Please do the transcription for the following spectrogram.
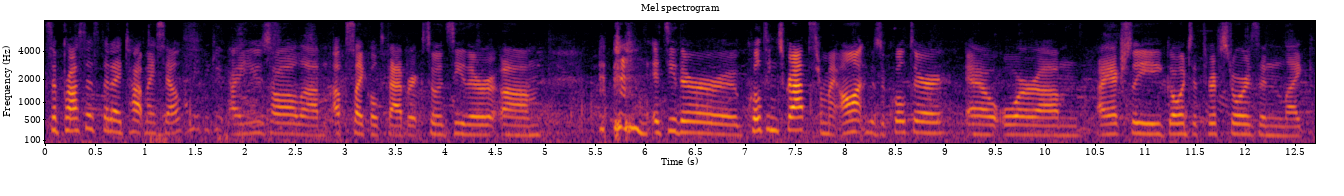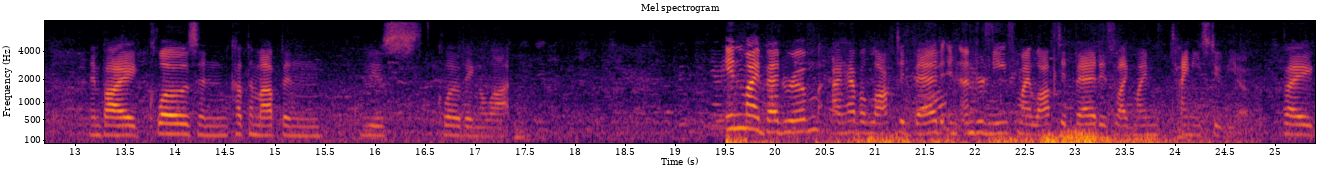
It's a process that I taught myself. I use all um, upcycled fabric, so it's either um, it's either quilting scraps from my aunt, who's a quilter, uh, or um, I actually go into thrift stores and like and buy clothes and cut them up and use clothing a lot. In my bedroom, I have a lofted bed, and underneath my lofted bed is like my tiny studio. I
